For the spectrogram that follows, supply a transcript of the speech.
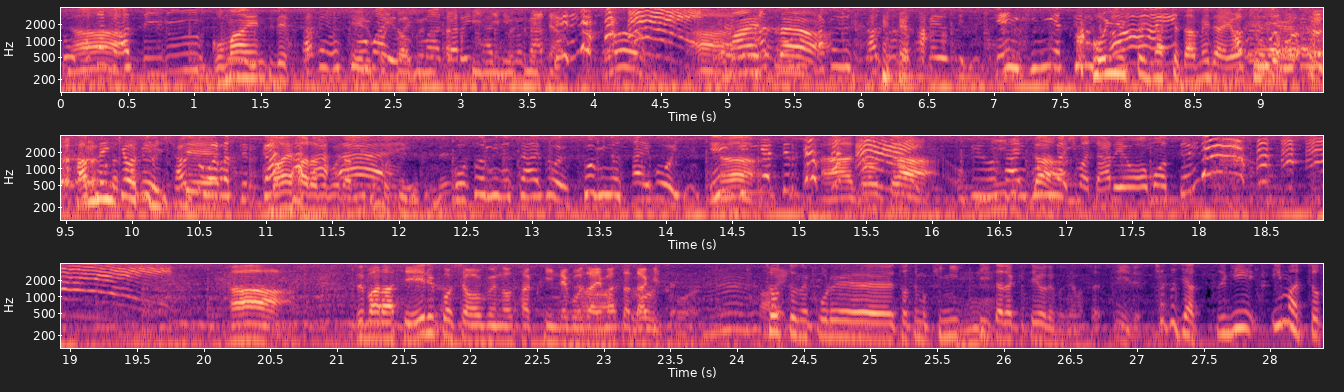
と戦っている。5万円ですか？高吉お前は今誰に立ち向かってんだお前だよ高吉高吉元気にやってるこういう人になっちゃダメだよ。っていう反面教師にしてと笑ってるか？前原のことは見てほしいですね。細身のシャイボーイ太身のシャイボーイ元気にやってるか？あー。そうか。普通のシャイボーイは今誰を思ってんだ？ああ素晴らしいエルコ将軍の作品でございましただけちょっとね、これ、とても気に入っていただけたようでございます。いいです、ちょっとじゃあ次、今ちょっ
